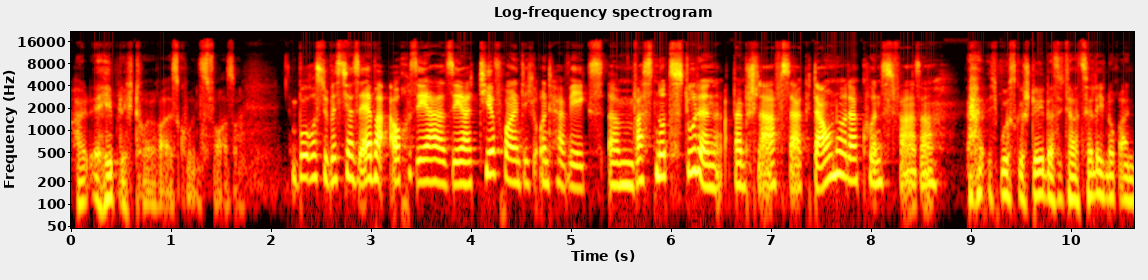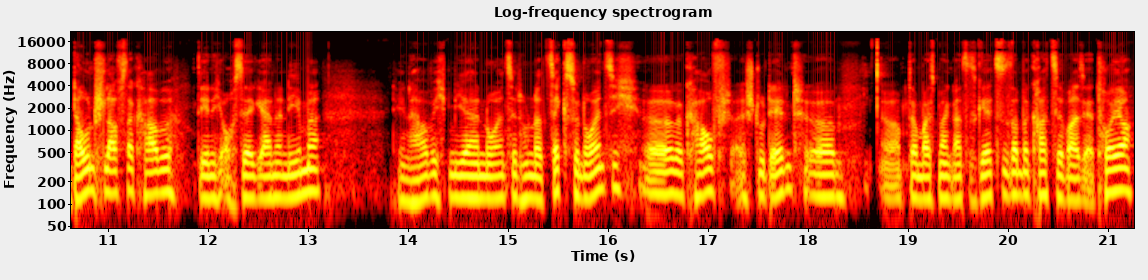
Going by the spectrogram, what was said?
halt erheblich teurer als Kunstfaser. Boris, du bist ja selber auch sehr, sehr tierfreundlich unterwegs. Ähm, was nutzt du denn beim Schlafsack? Daune oder Kunstfaser? Ich muss gestehen, dass ich tatsächlich noch einen Daunenschlafsack habe, den ich auch sehr gerne nehme. Den habe ich mir 1996 äh, gekauft als Student. Äh, habe damals mein ganzes Geld zusammengekratzt, der war sehr teuer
